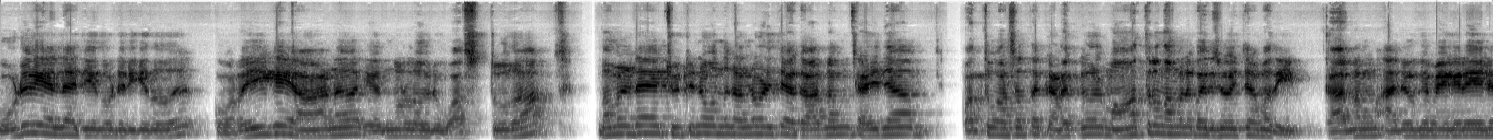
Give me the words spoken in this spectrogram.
കൂടുകയല്ല ചെയ്തുകൊണ്ടിരിക്കുന്നത്. കുറയുകയാണ് എന്നുള്ള ഒരു വസ്തുത നമ്മളുടെ ചുറ്റിനും ഒന്ന് കണ്ടുപിടിച്ചാൽ കാരണം കഴിഞ്ഞ പത്ത് വർഷത്തെ കണക്കുകൾ മാത്രം നമ്മൾ പരിശോധിച്ചാൽ മതി. കാരണം ആരോഗ്യ മേഖലയിൽ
